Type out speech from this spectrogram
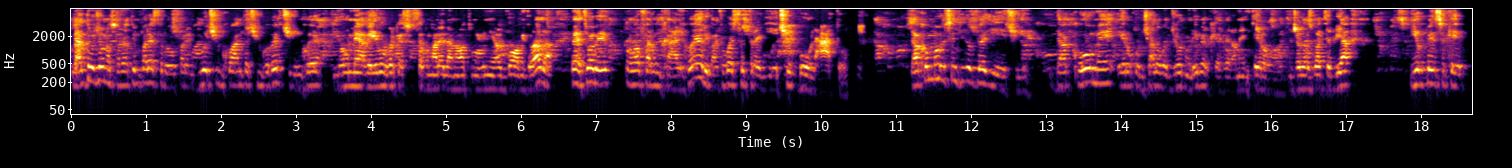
L'altro giorno sono andato in palestra, dovevo fare 2,50 5x5, non ne avevo perché sono stato male la notte, mi veniva il vomito, bla ho detto vabbè, provo a fare un carico. È arrivato questo 3,10 volato. Da come ho sentito 3,10, da come ero conciato quel giorno lì, perché veramente ero cominciato a sbattere via, io penso che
